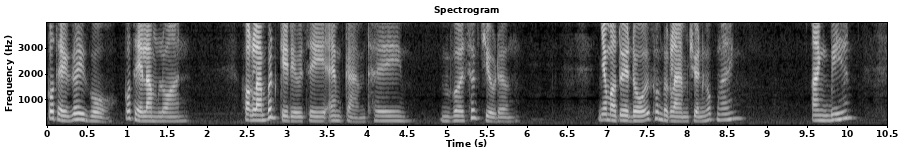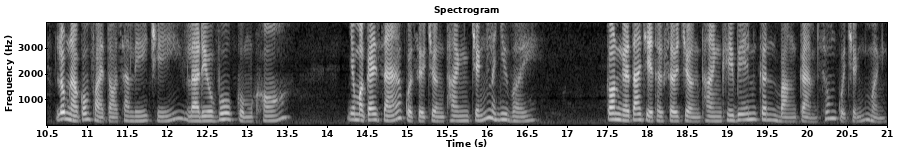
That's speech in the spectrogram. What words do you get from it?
Có thể gây gỗ Có thể làm loạn Hoặc làm bất kỳ điều gì em cảm thấy Với sức chịu đựng. Nhưng mà tuyệt đối không được làm chuyện ngốc nghếch. Anh biết Lúc nào cũng phải tỏ ra lý trí Là điều vô cùng khó. Nhưng mà cái giá của sự trưởng thành chính là như vậy. Con người ta chỉ thực sự trưởng thành Khi biết cân bằng cảm xúc của chính mình.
